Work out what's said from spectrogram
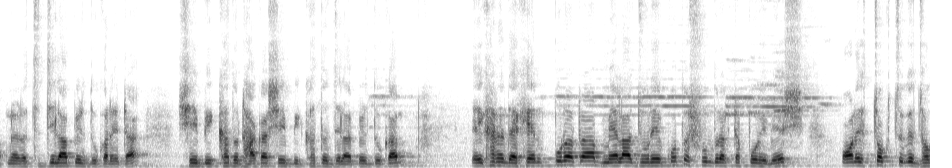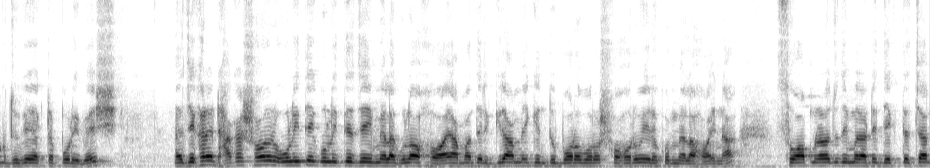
আপনার হচ্ছে জিলাপির দোকান এটা। সেই বিখ্যাত ঢাকা, সেই বিখ্যাত জিলাপির দোকান। এখানে দেখেন পুরোটা মেলা জুড়ে কত সুন্দর একটা পরিবেশ, অনেক চকচকে ঝকঝকে একটা পরিবেশ। যেখানে ঢাকা শহরের অলিতে গলিতে যেই মেলাগুলো হয়, আমাদের গ্রামে কিন্তু বড় বড় শহরেও এরকম মেলা হয় না। সো আপনারা যদি মেলাটি দেখতে চান,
